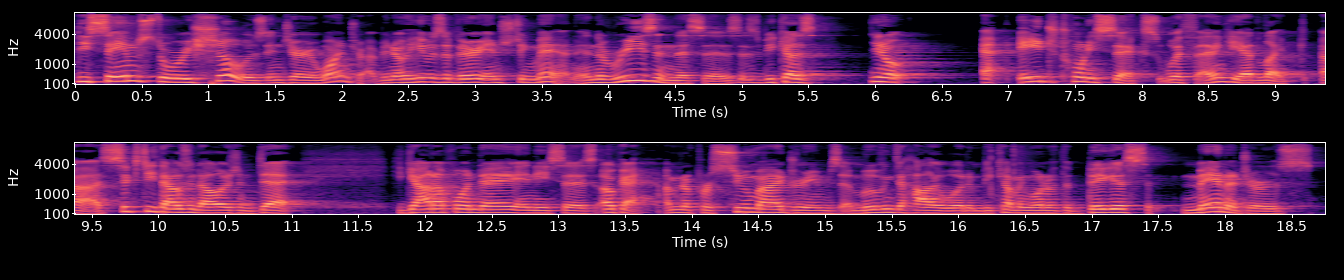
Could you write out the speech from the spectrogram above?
the same story shows in Jerry Weintraub. You know, he was a very interesting man, and the reason this is is because you know, at age 26, with I think he had like uh, sixty thousand dollars in debt. He got up one day and he says, Okay, I'm going to pursue my dreams of moving to Hollywood and becoming one of the biggest managers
